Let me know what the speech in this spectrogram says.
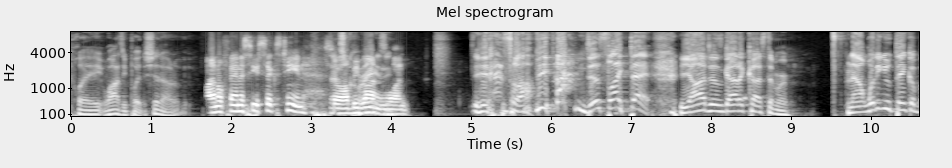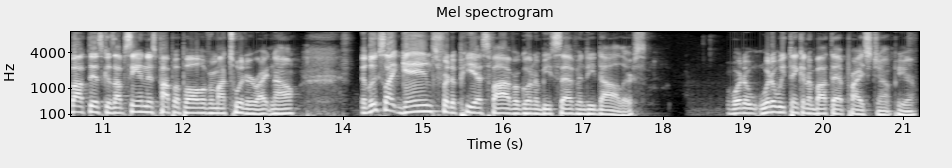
played. Wazi played the shit out of it. Final Fantasy 16. So That's I'll be crazy. buying one. Yeah, so I'll be just like that. Y'all just got a customer. Now, what do you think about this? Because I'm seeing this pop up all over my Twitter right now. It looks like games for the PS5 are going to be seventy dollars. What are what are we thinking about that price jump here?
